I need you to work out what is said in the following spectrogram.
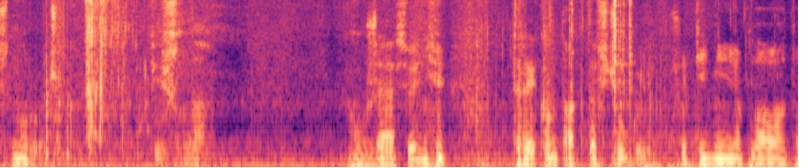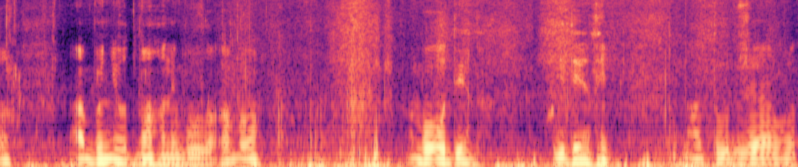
Шнурочок пішла. Ну, вже сьогодні три контакти з щукою. Що ті дні я плавав, то або ні одного не було, або, або один єдиний. А тут вже от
